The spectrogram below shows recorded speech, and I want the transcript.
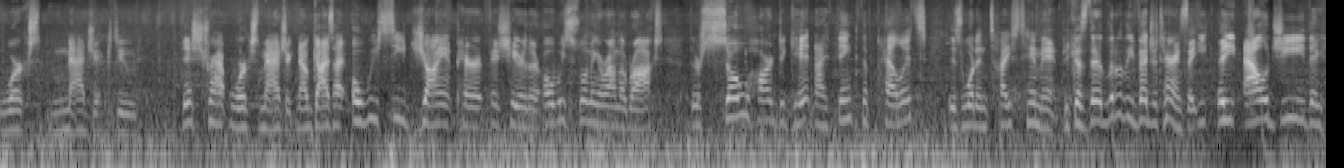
works magic, dude. This trap works magic. Now, guys, I always see giant parrotfish here. They're always swimming around the rocks. They're so hard to get, and I think the pellets is what enticed him in because they're literally vegetarians. They eat, they eat algae, they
